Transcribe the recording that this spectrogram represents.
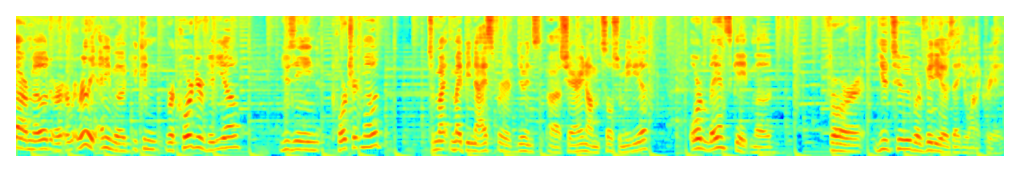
AR mode, or, or really any mode, you can record your video using portrait mode, which might, might be nice for doing uh, sharing on social media, or landscape mode for YouTube or videos that you want to create.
